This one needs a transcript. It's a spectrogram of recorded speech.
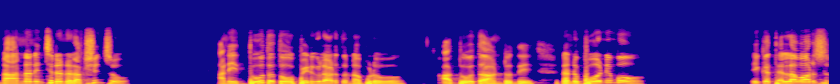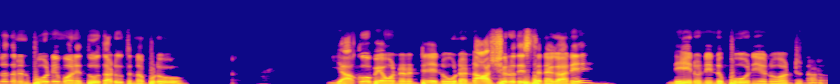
నా అన్న నుంచి నన్ను రక్షించు అని దూతతో పెనుగులాడుతున్నప్పుడు ఆ దూత అంటుంది నన్ను పోనిము ఇక తెల్లవారుస్తున్నది నన్ను పోనిము అని దూత అడుగుతున్నప్పుడు యాకోబు ఏమన్నాడంటే నువ్వు నన్ను ఆశీర్వదిస్తేనే కానీ నేను నిన్ను పోనీయను అంటున్నాడు.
